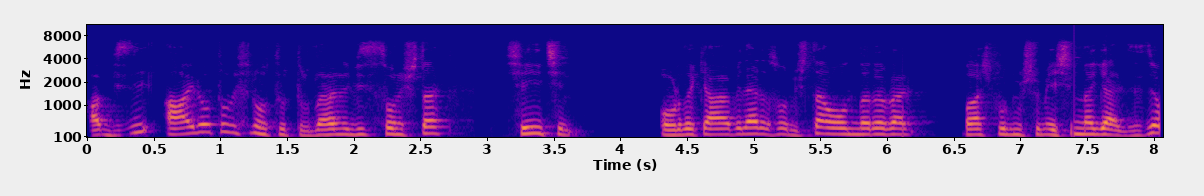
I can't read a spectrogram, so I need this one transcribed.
Abi bizi aile otobüsüne oturtturdular. Hani biz sonuçta şey için oradaki abiler de sonuçta onlara ben başvurmuşum eşimle geldi diye.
